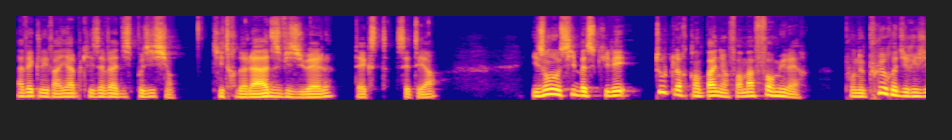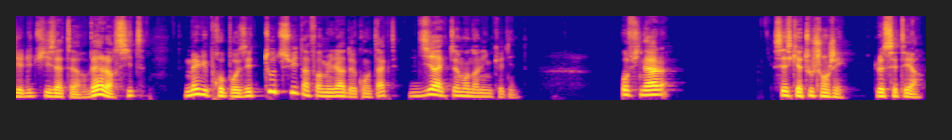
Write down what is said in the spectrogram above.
avec les variables qu'ils avaient à disposition. Titre de l'ADS, visuel, texte, CTA. Ils ont aussi basculé toute leur campagne en format formulaire, pour ne plus rediriger l'utilisateur vers leur site, mais lui proposer tout de suite un formulaire de contact directement dans LinkedIn. Au final, c'est ce qui a tout changé, le CTA,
